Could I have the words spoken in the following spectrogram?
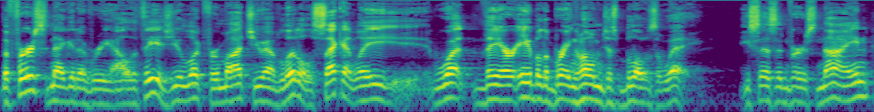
The first negative reality is you look for much, you have little. Secondly, what they are able to bring home just blows away. He says in verse 9,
